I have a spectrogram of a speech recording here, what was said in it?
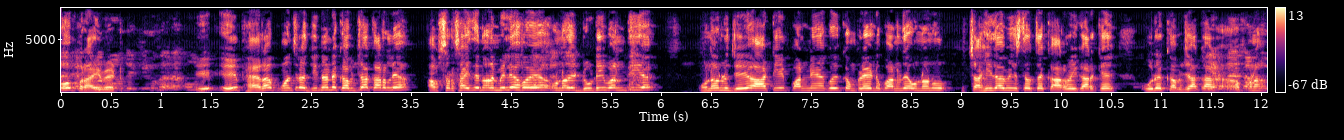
ਉਹ ਪ੍ਰਾਈਵੇਟ ਇਹ ਇਹ ਫਾਇਦਾ ਪਹੁੰਚ ਰਿਹਾ ਜਿਨ੍ਹਾਂ ਨੇ ਕਬਜ਼ਾ ਕਰ ਲਿਆ ਅਫਸਰ ਸਾਈ ਦੇ ਨਾਲ ਮਿਲੇ ਹੋਏ ਆ ਉਹਨਾਂ ਦੀ ਡਿਊਟੀ ਬਣਦੀ ਹੈ। ਉਹਨਾਂ ਨੂੰ ਜੇ ਆਰਟੀਆਈ ਪਾਉਂਦੇ ਆ ਕੋਈ ਕੰਪਲੇਂਟ ਪਾਉਂਦੇ ਉਹਨਾਂ ਨੂੰ ਚਾਹੀਦਾ ਵੀ ਇਸ ਦੇ ਉੱਤੇ ਕਾਰਵਾਈ ਕਰਕੇ ਉਹਦੇ ਕਬਜ਼ਾ ਕਰ ਆਪਣਾ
